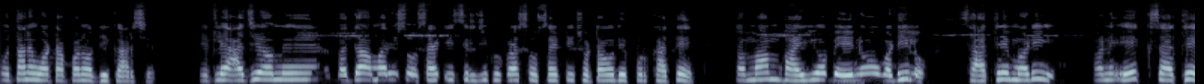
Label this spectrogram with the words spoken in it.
પોતાને વોટ આપવાનો અધિકાર છે. એટલે આજે અમે બધા અમારી સોસાયટી, શ્રીજી કૃપા સોસાયટી, છોટાઉદેપુર ખાતે તમામ ભાઈઓ, બહેનો, વડીલો સાથે મળી અને એક સાથે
